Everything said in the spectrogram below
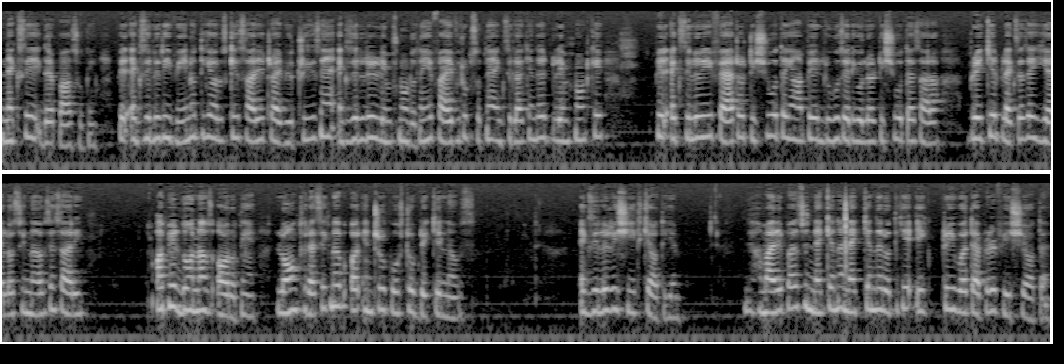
नेक से इधर पास हो गई। फिर एक्सिलरी वेन होती है और उसकी सारी ट्राइब्यूटरीज हैं। एक्सिलरी लिम्फ नोड होते हैं। ये फाइव ग्रुप्स होते हैं एक्सिला के अंदर लिम्फ नोड के। फिर एक्सिलरी फैट और टिश्यू होता है यहाँ पे लूज एरियोलर टिश्यू होता है सारा। ब्रेकियल प्लेक्सेस है येलो सी नर्व्स हैं सारी। और फिर दो नर्व्स और होती हैं लॉन्ग थोरेसिक नर्व और intercosto brachial nerves axillary sheath क्या होती है? हमारे पास जो नेक है ना नेक के अंदर होती है, एक प्री वर्टेब्रल फेशिया होता है.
